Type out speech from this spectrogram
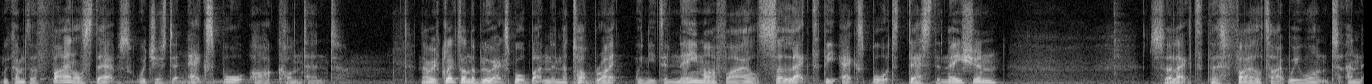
we come to the final steps, which is to export our content. Now we've clicked on the blue export button in the top right. We need to name our file, select the export destination, select the file type we want, an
